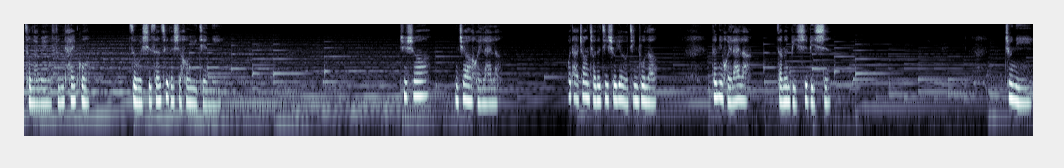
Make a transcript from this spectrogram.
从来没有分开过。自我十三岁的时候遇见你，据说。你就要回来了，我打撞球的技术又有进步了。等你回来了，咱们比试比试。祝你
